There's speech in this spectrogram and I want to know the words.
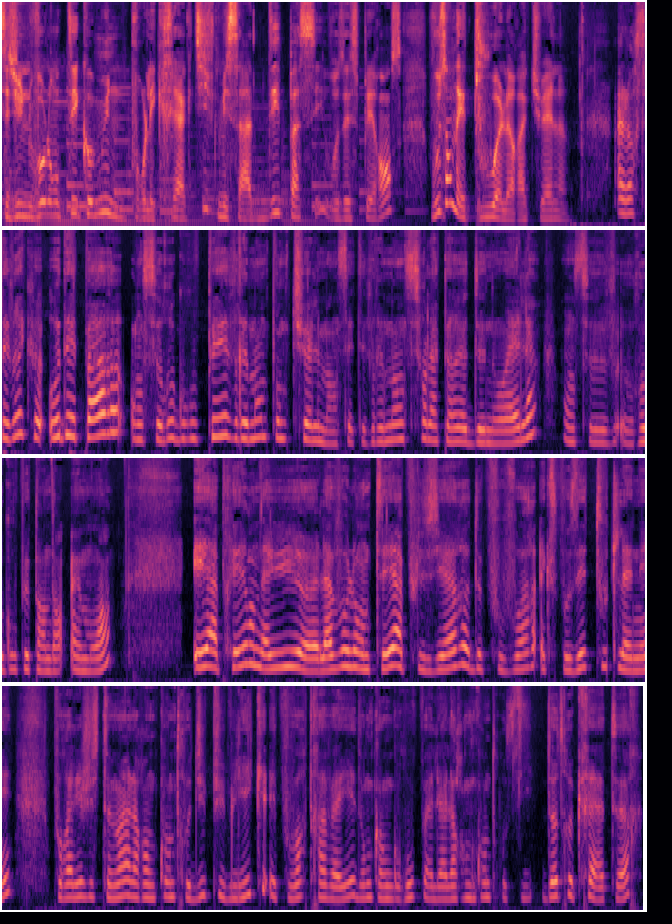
C'est une volonté commune pour les créatifs, mais ça a dépassé vos espérances. Vous en êtes où à l'heure actuelle? Alors c'est vrai qu'au départ, on se regroupait vraiment ponctuellement. C'était vraiment sur la période de Noël. On se regroupait pendant un mois. Et après, on a eu euh, la volonté à plusieurs de pouvoir exposer toute l'année pour aller justement à la rencontre du public et pouvoir travailler donc en groupe, aller à la rencontre aussi d'autres créateurs.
